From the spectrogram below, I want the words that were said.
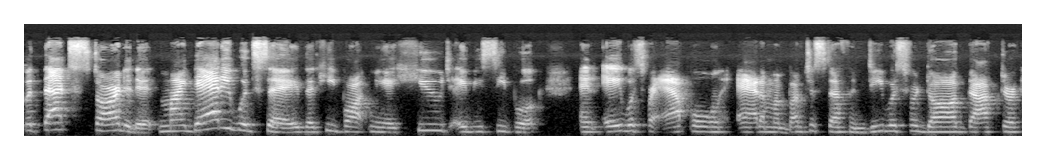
but that started it. My daddy would say that he bought me a huge ABC book, and A was for Apple and Adam, a bunch of stuff, and D was for dog, doctor.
